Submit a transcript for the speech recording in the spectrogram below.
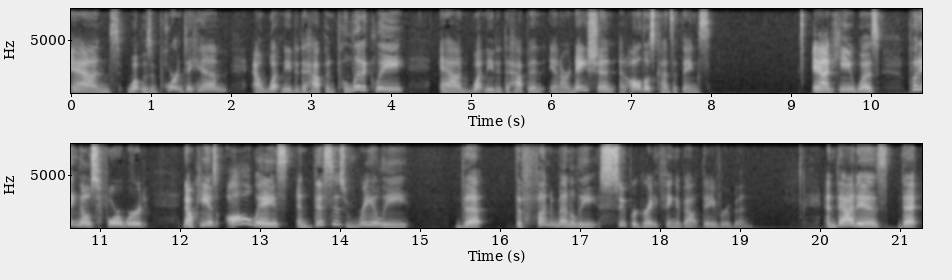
and what was important to him and what needed to happen politically and what needed to happen in our nation and all those kinds of things. And he was putting those forward. Now he is always, and this is really the the fundamentally super great thing about Dave Rubin, and that is that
